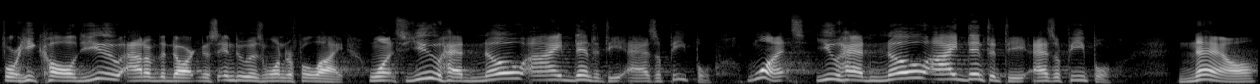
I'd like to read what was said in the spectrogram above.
for He called you out of the darkness into His wonderful light. Once you had no identity as a people. Once you had no identity as a people. Now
